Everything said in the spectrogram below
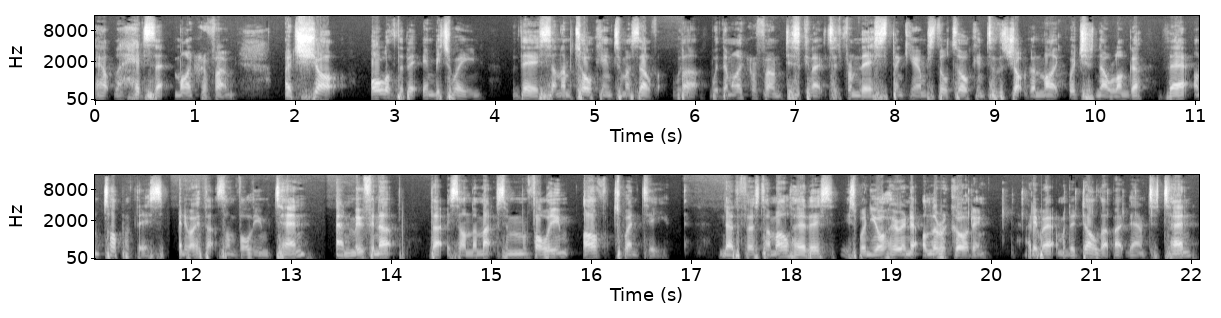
out the headset microphone. I'd shot all of the bit in between this and I'm talking to myself, but with the microphone disconnected from this, thinking I'm still talking to the shotgun mic, which is no longer there on top of this. Anyway, that's on volume 10. And moving up, that is on the maximum volume of 20. Now, the first time I'll hear this is when you're hearing it on the recording. Anyway, I'm going to dial that back down to 10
